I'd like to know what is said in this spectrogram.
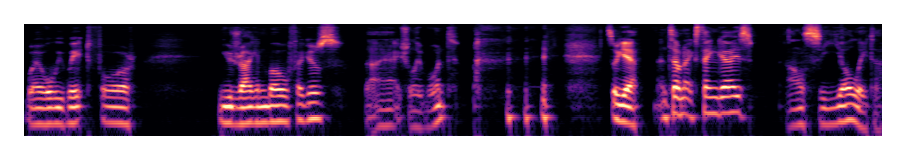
while we wait for new Dragon Ball figures that I actually want. so yeah, until next time guys, I'll see y'all later.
